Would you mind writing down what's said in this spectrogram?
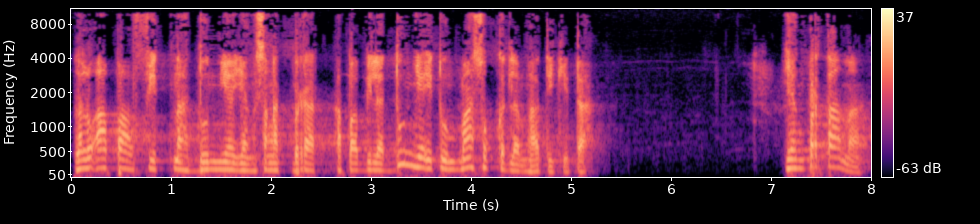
Lalu apa fitnah dunia yang sangat berat apabila dunia itu masuk ke dalam hati kita? Yang pertama,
